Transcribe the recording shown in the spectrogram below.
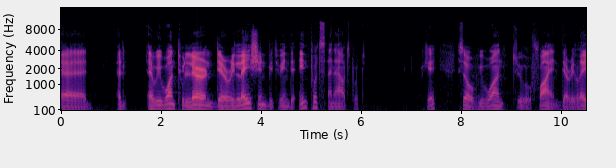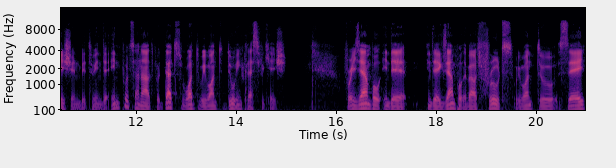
uh, uh we want to learn the relation between the inputs and output okay? So we want to find the relation between the inputs and output that's what we want to do in classification. For example in the in the example about fruits we want to say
